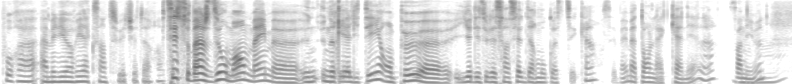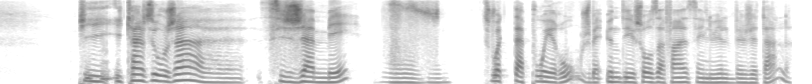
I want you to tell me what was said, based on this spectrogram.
pour euh, améliorer, accentuer, etc.? Tu sais, souvent, je dis au monde même euh, une, réalité. On peut, il y a des huiles essentielles dermocaustiques. Hein? C'est bien, mettons, la cannelle, hein? c'en est une. Puis quand je dis aux gens, euh, si jamais tu vois que ta peau est rouge, bien, une des choses à faire, c'est l'huile végétale.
